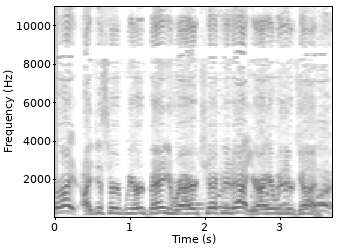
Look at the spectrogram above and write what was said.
All right, I just heard we heard banging. We're out here checking it out. You're out here with your gun.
